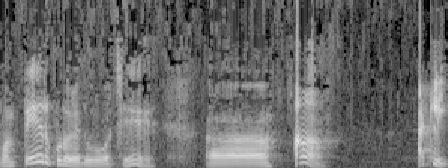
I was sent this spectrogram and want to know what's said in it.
அவன் பேர் கூட ஏதோ வச்சு. Euh, ah, Atli.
